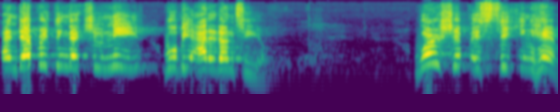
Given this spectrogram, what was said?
and everything that you need will be added unto you. Worship is seeking Him.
